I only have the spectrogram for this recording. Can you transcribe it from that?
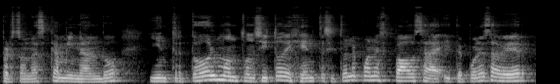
personas caminando y entre todo el montoncito de gente, si tú le pones pausa y te pones a ver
